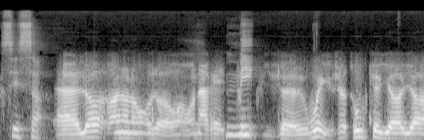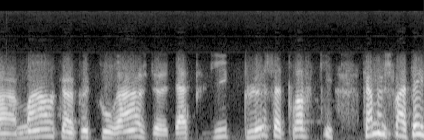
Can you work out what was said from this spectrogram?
C'est ça. Euh, là, ah non, non, on arrête. Mais... je, oui, je trouve qu'il y, y, a un manque un peu de courage d'appuyer plus cette prof qui, quand même ce matin,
